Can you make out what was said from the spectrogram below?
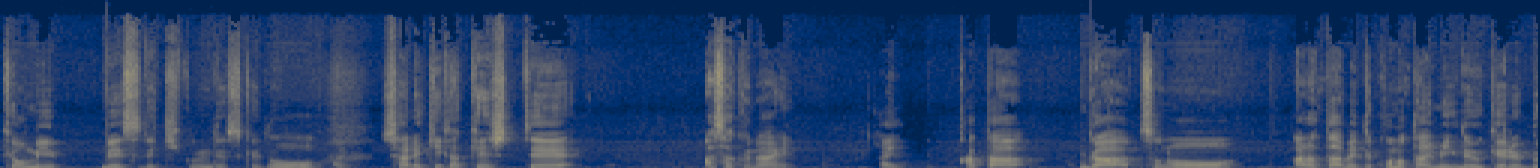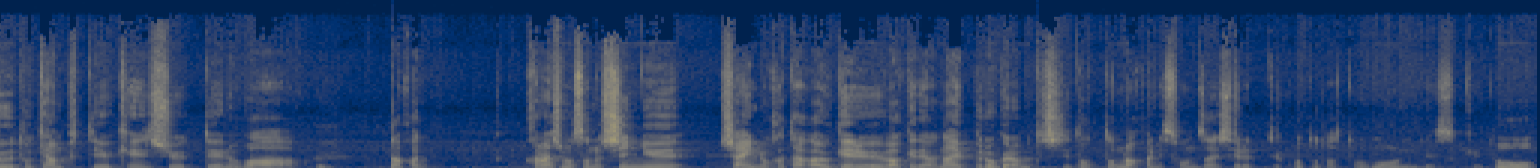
興味ベースで聞くんですけど、はい社歴が決して浅くないはい。方がその改めてこのタイミングで受けるブートキャンプっていう研修っていうのは、うんなんか必ずしもその新入社員の方が受けるわけではないプログラムとしてドットの中に存在してるってことだと思うんですけど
